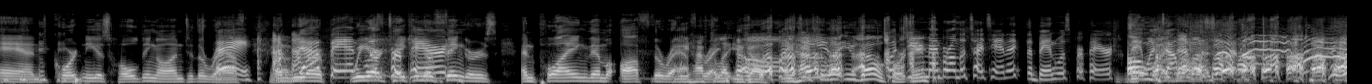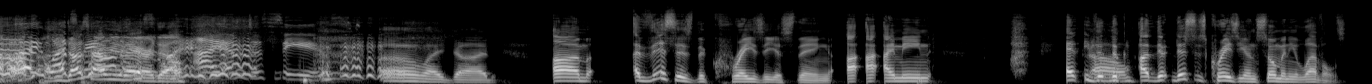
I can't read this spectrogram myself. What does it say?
And Courtney is holding on to the raft. Hey, and we that are, band we was are taking her fingers and plying them off the raft. we have right to let you now. go. But We have to you- let you go, But do you Courtney. remember on the Titanic, the band was prepared. They Oh went down God. with the. Like, She let's does be have you there, honest. Adele. Like- I am deceived. oh my god um this is the craziest thing i i, I mean and the, the, Oh. uh, th- this is crazy on so many levels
